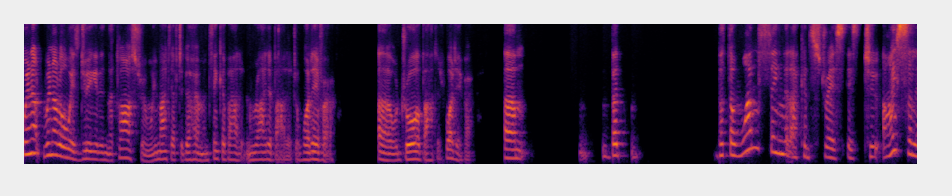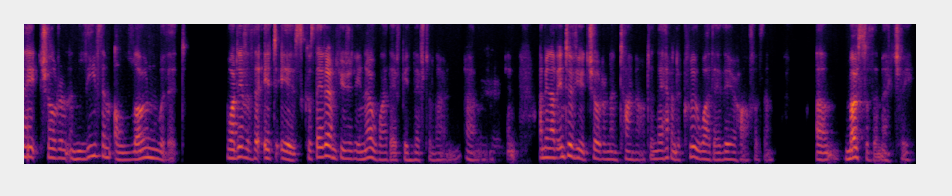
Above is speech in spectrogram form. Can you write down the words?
we're not we're not always doing it in the classroom. We might have to go home and think about it and write about it or whatever uh, or draw about it whatever. Um, but but the one thing that i can stress is to isolate children and leave them alone with it whatever the it is, because they don't usually know why they've been left alone. Um, mm-hmm. and I mean, I've interviewed children in timeout, and they haven't a clue why they're there. Half of them, um, most of them actually,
